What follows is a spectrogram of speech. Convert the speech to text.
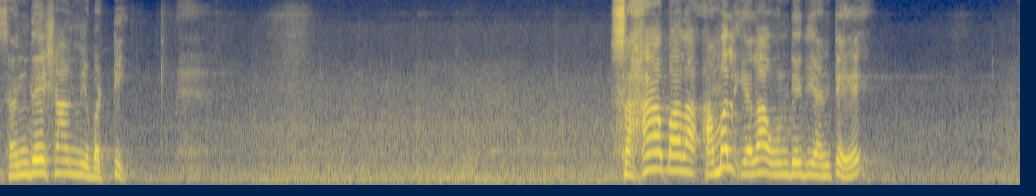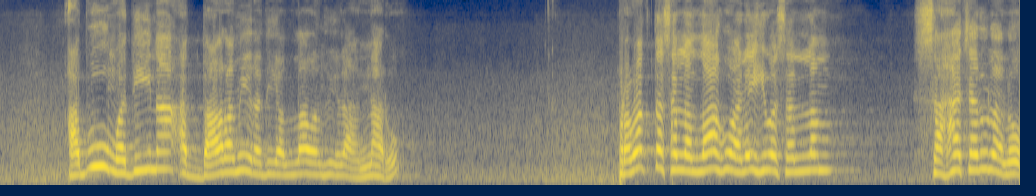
సందేశాన్ని బట్టి సహాబాల అమల్ ఎలా ఉండేది అంటే అబూ మదీనా అద్దారమి రది అల్లాహను ఇలా అన్నారు ప్రవక్త సల్లల్లాహు అలైహి వసల్లం సహచరులలో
